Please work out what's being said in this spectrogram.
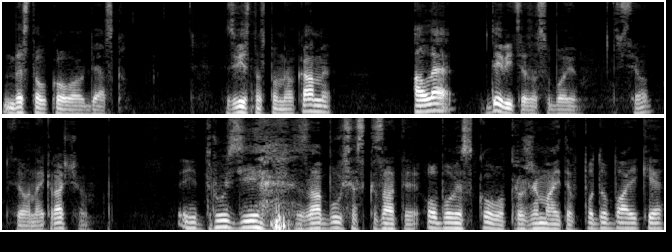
безтолкова обв'язка. Звісно, з помилками, але дивіться за собою. Все, всього найкращого. І, друзі, забувся сказати, обов'язково прожимайте вподобайки,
